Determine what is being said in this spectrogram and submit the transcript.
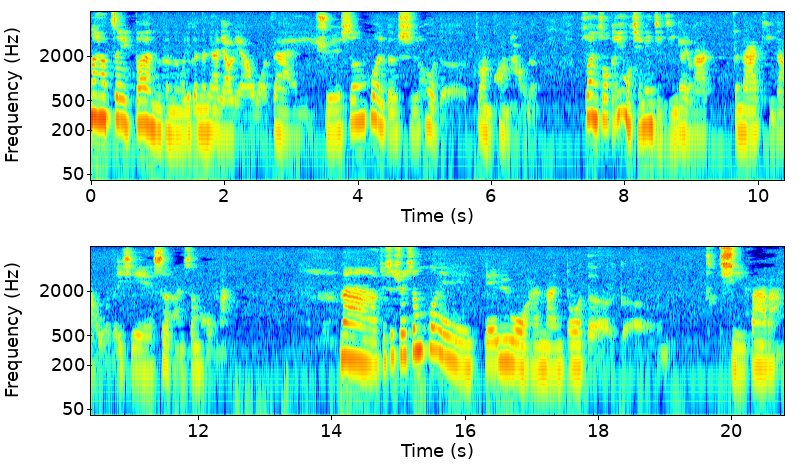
那这一段可能我就跟大家聊聊我在学生会的时候的状况好了。虽然说，因为我前面几集应该有跟大家。跟大家提到我的一些社团生活嘛，那其实学生会给予我还蛮多的一个启发吧，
